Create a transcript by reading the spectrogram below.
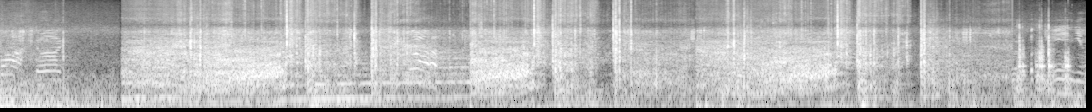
Fuck, dog. Pequeño.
